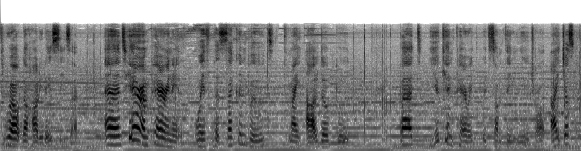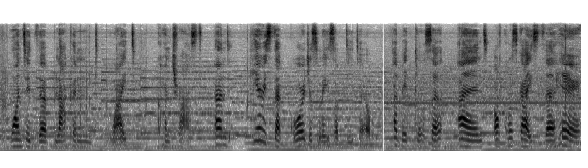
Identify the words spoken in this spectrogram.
throughout the holiday season. And here I'm pairing it with the second boot my Aldo boot. But you can pair it with something neutral. I just wanted the black and white contrast. And here is that gorgeous lace-up detail a bit closer and of course guys the hair.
